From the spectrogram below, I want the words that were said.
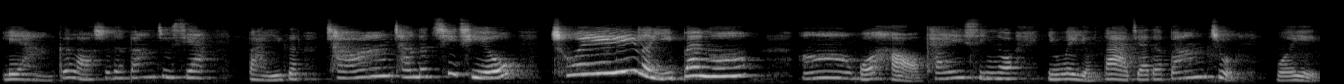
两个老师的帮助下，把一个长长的气球吹了一半哦。啊，我好开心哦，因为有大家的帮助，我也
